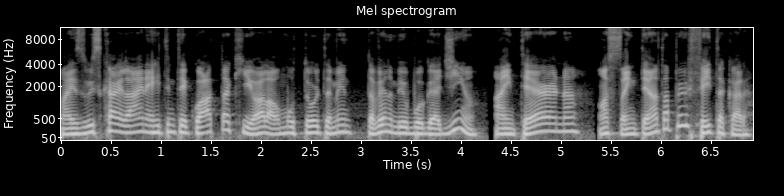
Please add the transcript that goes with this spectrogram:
Mas o Skyline R34 tá aqui, ó lá. O motor também, tá vendo? Meio bugadinho. A interna. Nossa, a interna tá perfeita, cara.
